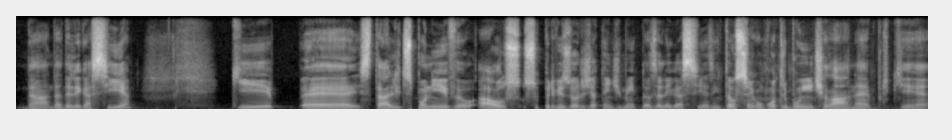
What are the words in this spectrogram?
da, da delegacia que é, está ali disponível aos supervisores de atendimento das delegacias. Então chega um contribuinte lá, né? Porque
